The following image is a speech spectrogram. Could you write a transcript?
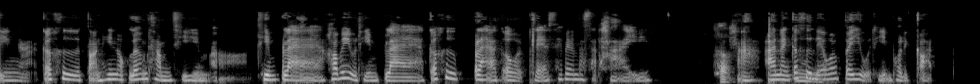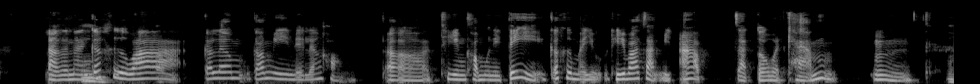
ริงๆอะก็คือตอนที่นกเริ่มทำทีมทีมแปลเข้าไปอยู่ทีมแปล ก็คือแปลตัว WordPress ให้เป็นภาษาไทยครับอะอันนั้นก็คือเรียกว่าไปอยู่ทีม Polyglot หลังจากนั้นอืมก็คือว่าครับก็เริ่มก็มีในเรื่องของเอ่อทีม Community ก็คือมาอยู่ที่ว่าจัด Meet Up จัดตัว WordCamp อืมอื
